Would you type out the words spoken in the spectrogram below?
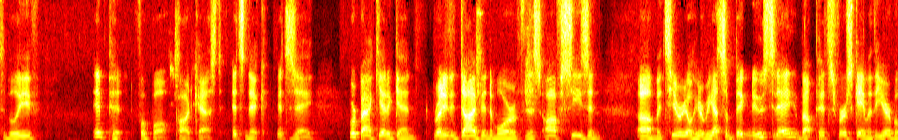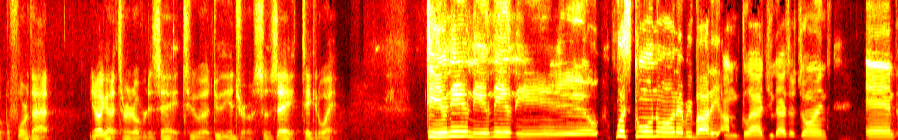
to Bleav in Pitt Football Podcast. It's Nick. It's Zay. We're back yet again, ready to dive into more of this off-season uh, material here. We got some big news today about Pitt's first game of the year, but before that, you know I got to turn it over to Zay to uh, do the intro. So Zay, take it away. New, new, new, new. What's going on, everybody? I'm glad you guys are joined. And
